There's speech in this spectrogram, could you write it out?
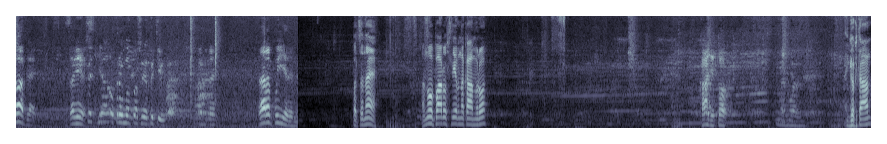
Все, блядь, завівся. Я отримав те, що я хотів. А, блядь. Зараз поїдемо. Пацаны, а ну пару слів на камеру. Каді, то. Gökten.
